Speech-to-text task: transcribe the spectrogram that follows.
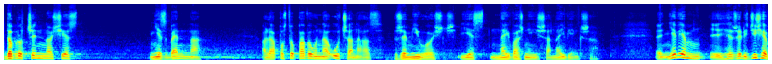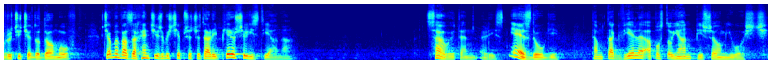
dobroczynność jest niezbędna, ale apostoł Paweł naucza nas, że miłość jest najważniejsza, największa. Nie wiem, jeżeli dzisiaj wrócicie do domów, chciałbym Was zachęcić, żebyście przeczytali pierwszy list Jana. Cały ten list. Nie jest długi. Tam tak wiele apostoł Jan pisze o miłości.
